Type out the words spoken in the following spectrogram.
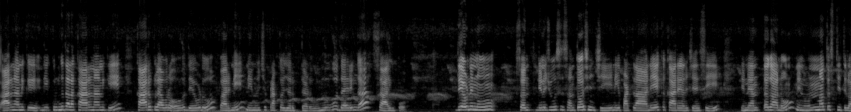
కారణానికి నీ కృంగుదల కారణానికి కారకులు ఎవరో దేవుడు వారిని నీ నుంచి ప్రక్క జరుపుతాడు. నువ్వు ధైర్యంగా సాగిపో. దేవుడు నిన్ను సం నిన్ను చూసి సంతోషించి నీ పట్ల అనేక కార్యాలు చేసి నిన్ను ఎంతగానో నేను ఉన్నత స్థితిలో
